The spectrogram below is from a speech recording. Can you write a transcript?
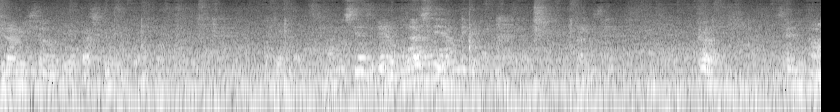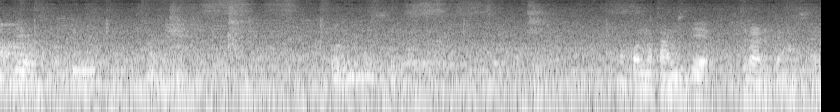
チラ見した時おかしくなった何してんのなきゃダメだからセンターでこんな感じで振られてますけど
